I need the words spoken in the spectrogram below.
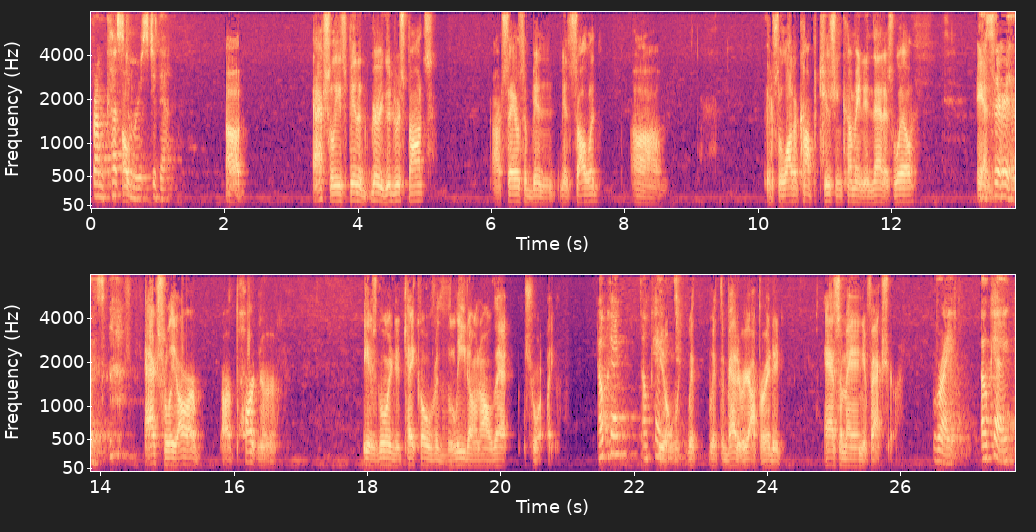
from customers oh, to that? Uh, actually, it's been a very good response. Our sales have been, been solid. Um, there's a lot of competition coming in that as well. And, yes, there is. actually, our our partner is going to take over the lead on all that shortly. Okay. Okay. You know, with with the battery operated as a manufacturer. Right. Okay.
